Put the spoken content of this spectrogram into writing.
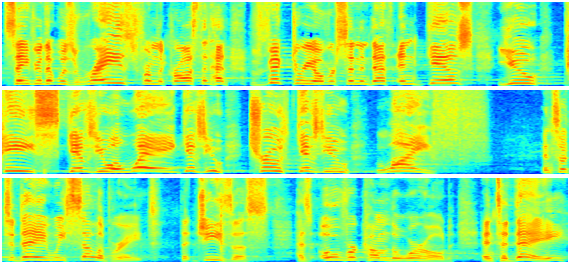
Savior that was raised from the cross, that had victory over sin and death, and gives you peace, gives you a way, gives you truth, gives you life. And so today we celebrate that Jesus has overcome the world. And today,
